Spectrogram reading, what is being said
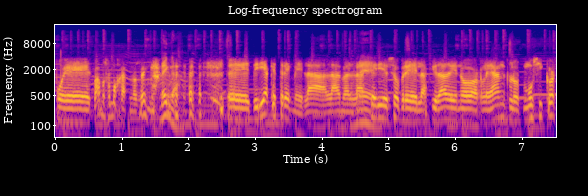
Pues vamos a mojarnos, venga. Venga. Eh, diría que Treme, la, la, serie sobre la ciudad de Nueva Orleans, los músicos,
